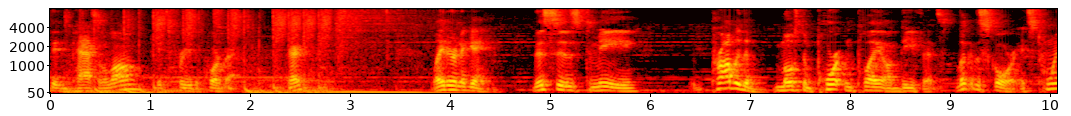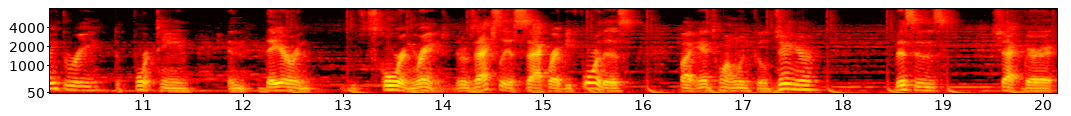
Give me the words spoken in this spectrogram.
didn't pass it along, it's free to quarterback, okay? Later in the game, this is, to me, probably the most important play on defense. Look at the score. It's 23 to 14, and they are in scoring range. There was actually a sack right before this by Antoine Winfield Jr. This is Shaq Barrett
